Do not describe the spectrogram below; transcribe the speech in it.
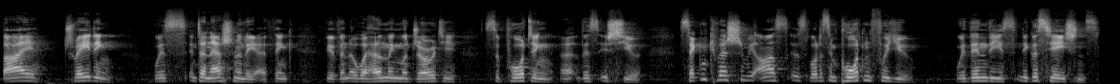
by trading with internationally, I think we have an overwhelming majority supporting uh, this issue. Second question we asked is what is important for you within these negotiations?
